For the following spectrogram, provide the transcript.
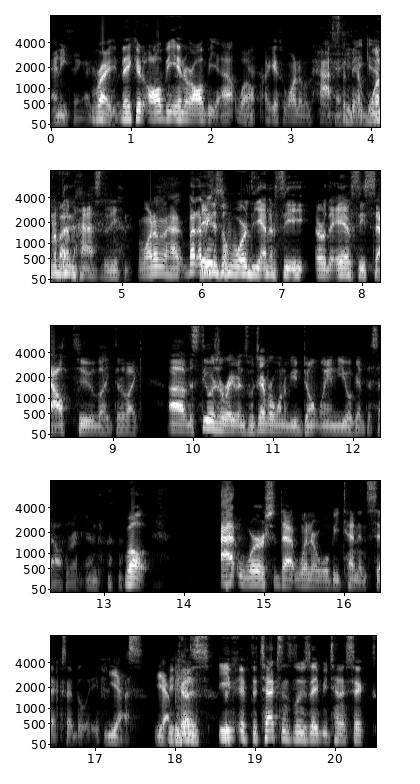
anything. Right. believe. They could all be in or all be out. Well, Yeah. I guess one of them has to Yeah, make it. one of them has to be in. One of them has. But I they mean, just award the NFC or the AFC South to like they're like uh, the Steelers or Ravens, whichever one of you don't win, you'll get the South ring. And well, at worst, that winner will be ten and six, I believe. yes, yeah, because, because, ev- if the Texans lose, they'd be ten and six.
